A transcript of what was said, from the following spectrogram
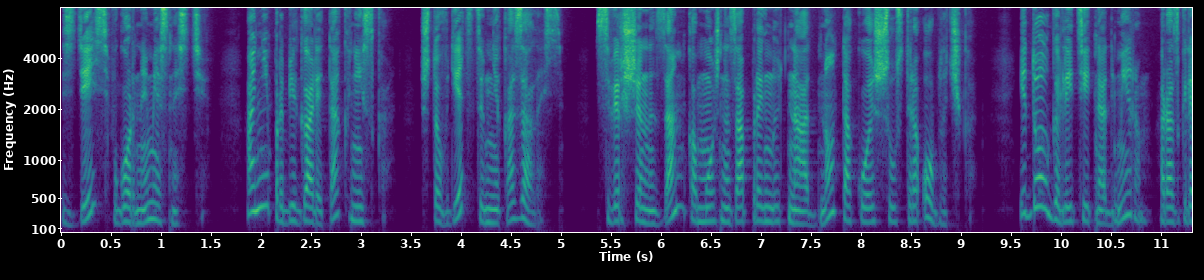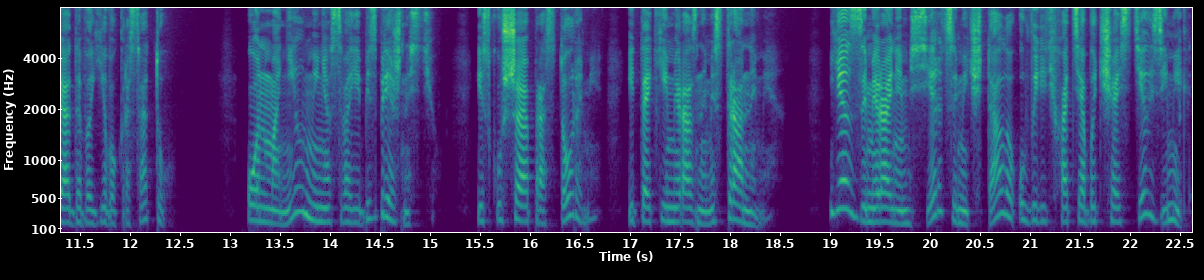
Здесь, в горной местности, они пробегали так низко, что в детстве мне казалось, с вершины замка можно запрыгнуть на одно такое шустрое облачко и долго лететь над миром, разглядывая его красоту. Он манил меня своей безбрежностью, искушая просторами и такими разными странами. Я с замиранием сердца мечтала увидеть хотя бы часть тех земель,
